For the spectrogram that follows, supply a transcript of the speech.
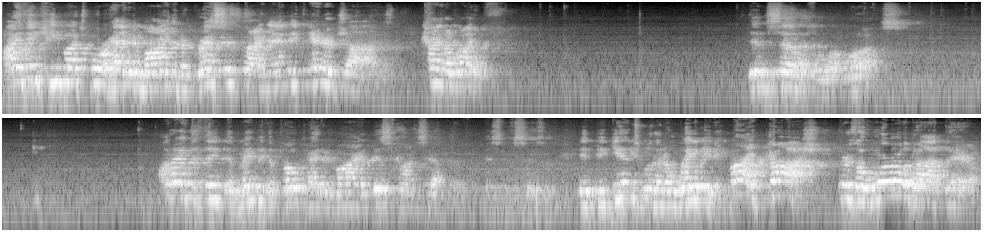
I think he much more had in mind an aggressive, dynamic, energized kind of life. Didn't settle for what was. I like to think that maybe the Pope had in mind this concept of mysticism. It begins with an awakening. My gosh, there's a world out there.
